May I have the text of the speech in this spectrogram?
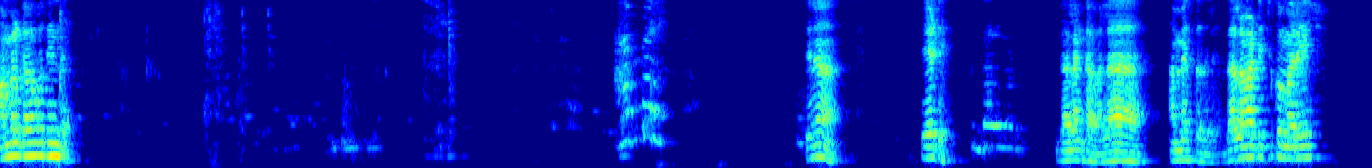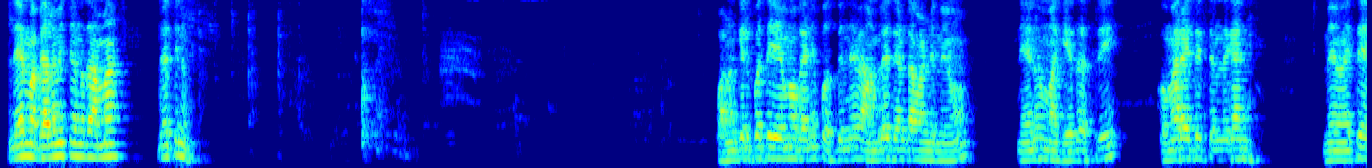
అమ్మలు కాకపోతే తిందా తినా? ఏటి? బెల్లం కావాలా? అమ్మేస్తుందిలే బెల్లం అట్టించుకో మరి. లేమ్మా బెల్లం ఇచ్చాం కదా అమ్మ. లే తిను. పొలంకి వెళ్ళిపోతే ఏమో కానీ పొద్దున్నే అంబలే తింటామండి మేము. నేను మా గీతాశ్రీ కుమార్ అయితే తిందగాని కానీ మేమైతే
